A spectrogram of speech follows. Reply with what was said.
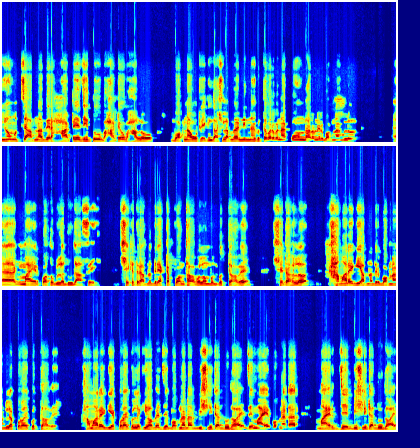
নিয়ম হচ্ছে আপনাদের হাটে যেহেতু হাটেও ভালো বকনা ওঠে, কিন্তু আসলে আপনারা নির্ণয় করতে পারবেন না কোন ধরনের বকনাগুলো মায়ের কতগুলো দুধ আছে। সেক্ষেত্রে আপনাদের একটা পন্থা অবলম্বন করতে হবে। সেটা হলো খামারে গিয়ে আপনাদের বকনাগুলো ক্রয় করতে হবে। খামারে গিয়ে ক্রয় করলে কি হবে? যে বকনাটার বিশ লিটার দুধ হয়, যে মায়ের বকনাটার, মায়ের যে বিশ লিটার দুধ হয়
